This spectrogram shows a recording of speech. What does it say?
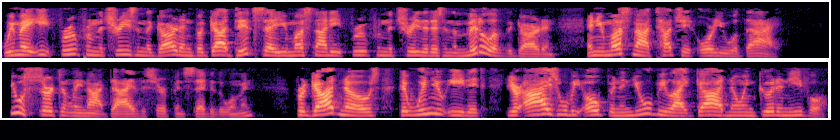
We may eat fruit from the trees in the garden, but God did say you must not eat fruit from the tree that is in the middle of the garden, and you must not touch it or you will die. You will certainly not die, the serpent said to the woman. For God knows that when you eat it, your eyes will be open and you will be like God, knowing good and evil.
